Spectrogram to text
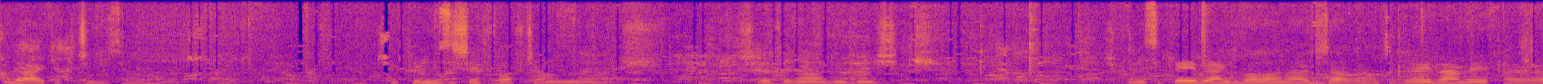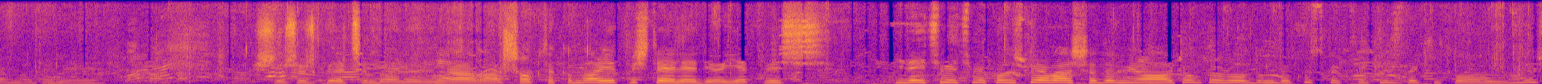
Şu da erkek için güzel olmuş. Şu kırmızı şeffaf camlı var. Şu da fena değil, değişik. Şu klasik Ray-Ban gibi olanlar güzel bence. Ray-Ban Wayfarer modeli. Şurada çocuklar için böyle ürünler var. Şok takımlar 70 TL diyor. 70. Yine içime içime konuşmaya başladım ya. Çok yoruldum. 9.48 dakika olmuş.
